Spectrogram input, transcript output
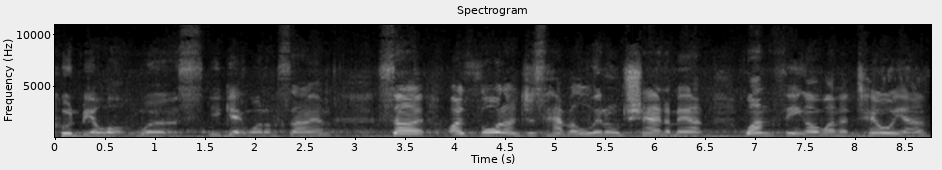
could be a lot worse. You get what I'm saying? So I thought I'd just have a little chat about one thing I want to tell you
